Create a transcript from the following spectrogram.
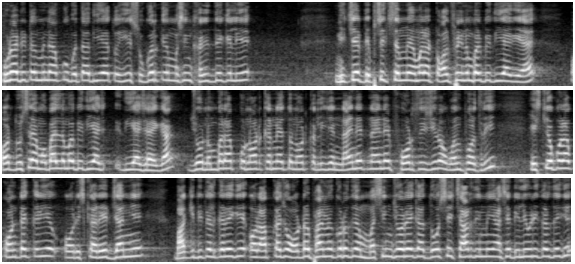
पूरा डिटेल मैंने आपको बता दिया है तो ये शुगर के मशीन खरीदने के लिए नीचे डिस्क्रिप्शन में हमारा टोल फ्री नंबर भी दिया गया है और दूसरा मोबाइल नंबर भी दिया दिया जाएगा। जो नंबर आपको नोट करना है तो नोट कर लीजिए nine eight nine eight four three zero one four three इसके ऊपर आप कांटेक्ट करिए और इसका रेट जानिए, बाकी डिटेल करेंगे और आपका जो ऑर्डर फाइनल करोगे, हम मशीन जो रहेगा दो से चार दिन में यहाँ से डिलीवरी कर देंगे।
